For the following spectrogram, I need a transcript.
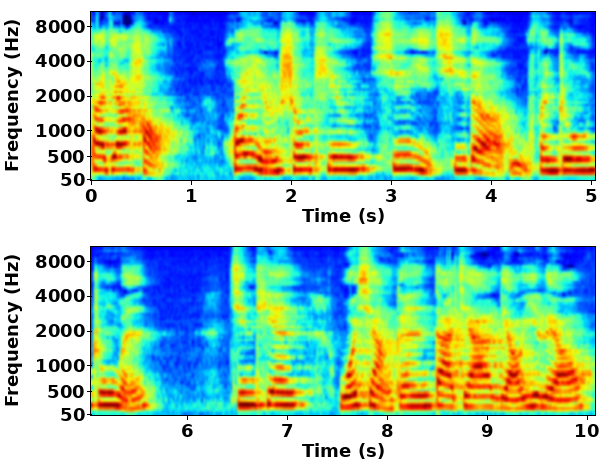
大家好，欢迎收听新一期的五分钟中文。今天我想跟大家聊一聊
